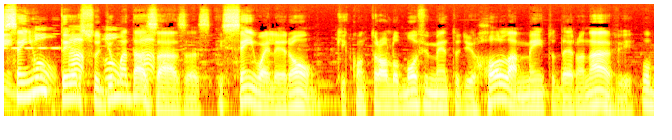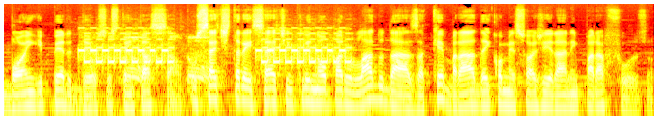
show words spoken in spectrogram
Sem um terço de uma das asas e sem o aileron, que controla o movimento de rolamento da aeronave, o Boeing perdeu sustentação. O 737 inclinou para o lado da asa quebrada e começou a girar em parafuso.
